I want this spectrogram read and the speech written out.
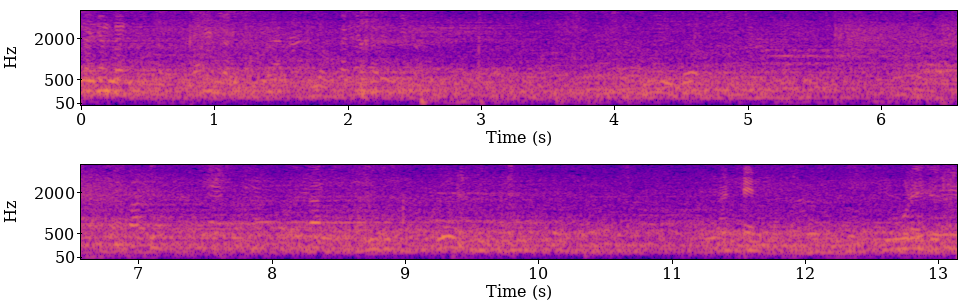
Second. 哎，你过来就是了。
